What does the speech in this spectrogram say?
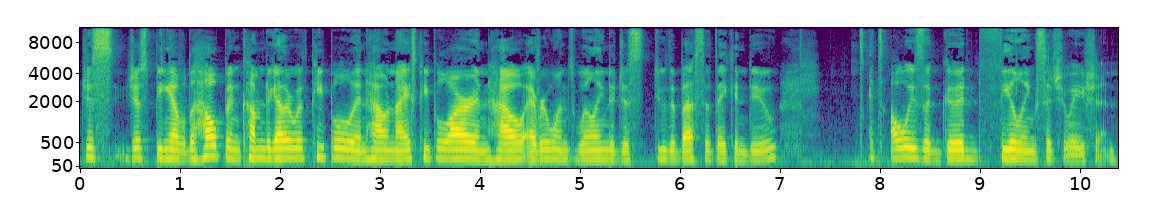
Just just being able to help and come together with people and how nice people are and how everyone's willing to just do the best that they can do. It's always a good feeling situation.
